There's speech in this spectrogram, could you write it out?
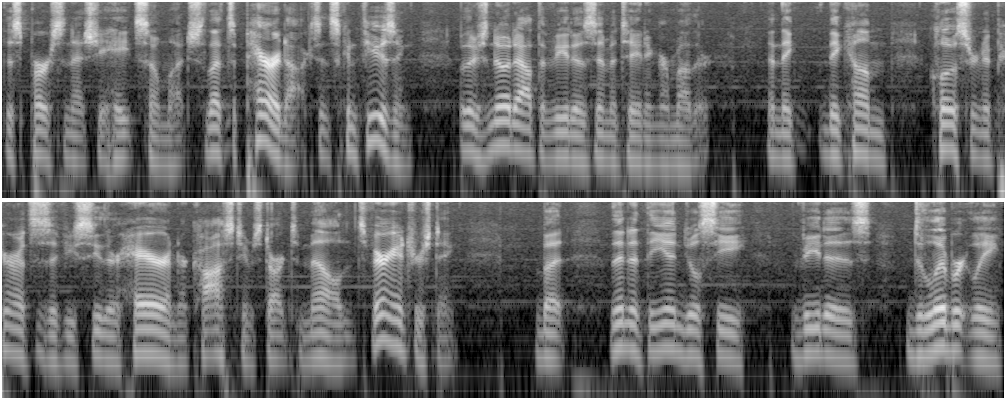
this person that she hates so much. So that's a paradox. It's confusing, but there's no doubt that Veda is imitating her mother. And they, they come closer in appearances if you see their hair and their costume start to meld. It's very interesting. But then at the end, you'll see Veda is deliberately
